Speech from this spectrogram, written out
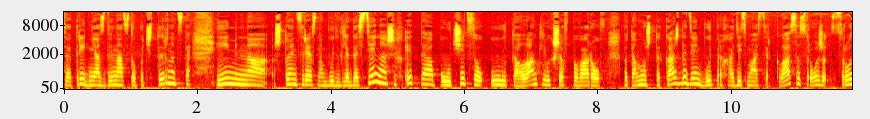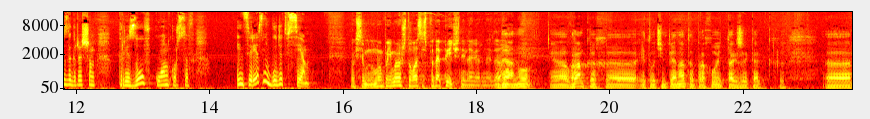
э, три дня с 12 по 14. И именно, что интересно будет для гостей наших, это поучиться у талантливых шеф-поваров, потому что каждый день будет проходить мастер-классы с, розыгрышем призов, конкурсов. Интересно будет всем. Максим, ну мы понимаем, что у вас есть подопечный, наверное, да? Да, но э, в рамках э, этого чемпионата проходит так же, как э,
